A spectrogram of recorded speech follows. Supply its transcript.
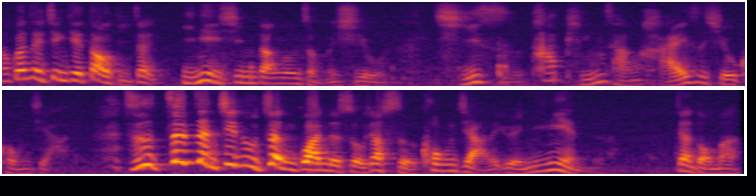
那观这个境界到底在一念心当中怎么修？其实他平常还是修空假的，只是真正进入正观的时候，要舍空假的原念的，这样懂吗？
